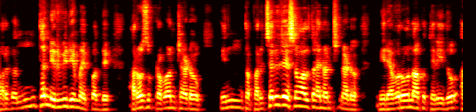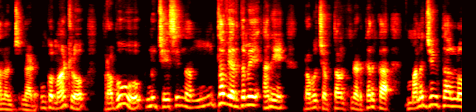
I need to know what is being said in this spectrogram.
పరుగంతా నిర్వీర్యం అయిపోద్ది ఆ రోజు ప్రభు అంటాడు ఇంత పరిచర్య చేసిన వాళ్ళతో ఆయన అంటున్నాడు మీరెవరో నాకు తెలియదు అని అంటున్నాడు. ఇంకో మాటలో ప్రభువు నువ్వు చేసింది అంత వ్యర్థమే అని ప్రభు చెప్తా ఉంటున్నాడు. కనుక మన జీవితాల్లో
